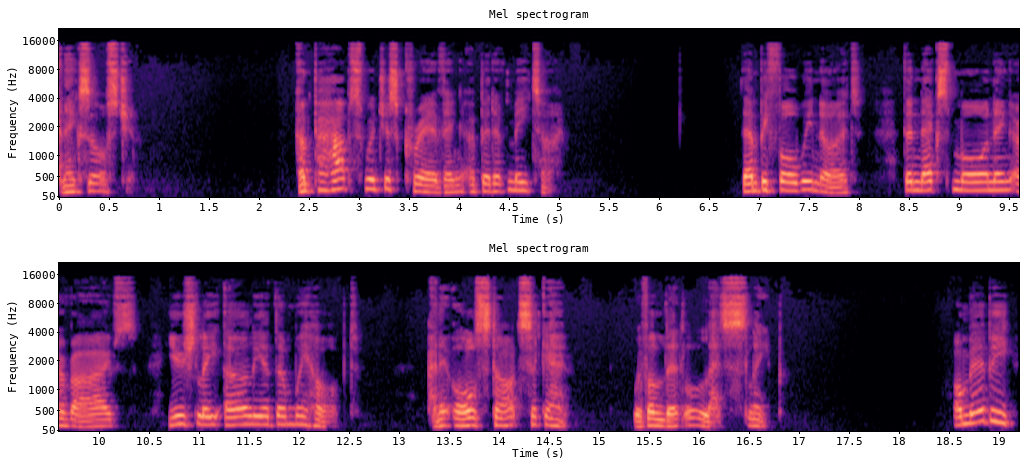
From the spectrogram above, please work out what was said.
and exhaustion. And perhaps we're just craving a bit of me time. Then, before we know it, the next morning arrives, usually earlier than we hoped, and it all starts again with a little less sleep. Or maybe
